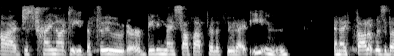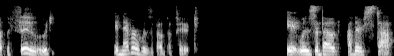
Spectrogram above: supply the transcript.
uh, just trying not to eat the food or beating myself up for the food I'd eaten, and I thought it was about the food, it never was about the food. It was about other stuff.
